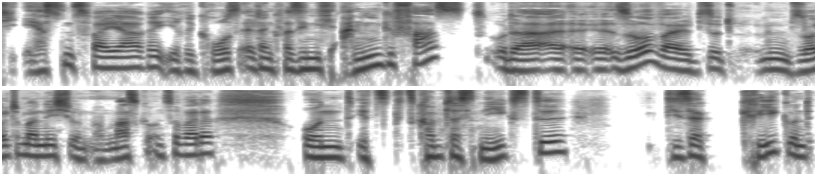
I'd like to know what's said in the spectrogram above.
die ersten zwei Jahre ihre Großeltern quasi nicht angefasst oder äh, äh so, weil sollte man nicht und, und Maske und so weiter. Und jetzt, jetzt kommt das nächste, dieser Krieg und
